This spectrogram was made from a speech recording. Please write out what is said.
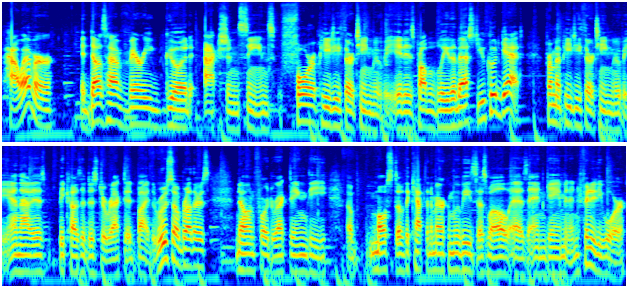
However, it does have very good action scenes for a PG-13 movie. It is probably the best you could get from a PG-13 movie, and that is because it is directed by the Russo brothers, known for directing the uh, most of the Captain America movies as well as Endgame and Infinity War.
